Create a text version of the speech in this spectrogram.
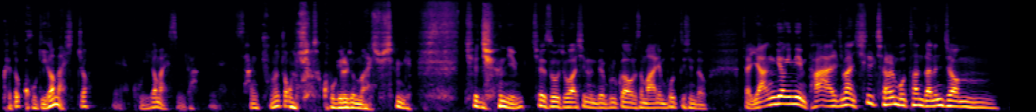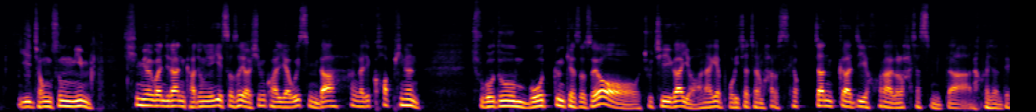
그래도 고기가 맛있죠. 예, 고기가 맛있습니다. 예, 상추는 조금 주셔서 고기를 좀 많이 주시는 게 최지현님 채소 좋아하시는데 물가 오르서 많이 못 드신다고. 자 양경희님 다 알지만 실천을 못한다는 점. 이정숙님 심혈관 질환 가족력이 있어서 열심히 관리하고 있습니다. 한 가지 커피는 죽어도 못 끊겠어서요. 주치의가 연하게 보리차처럼 하루 석 잔까지 허락을 하셨습니다. 라고 하셨는데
